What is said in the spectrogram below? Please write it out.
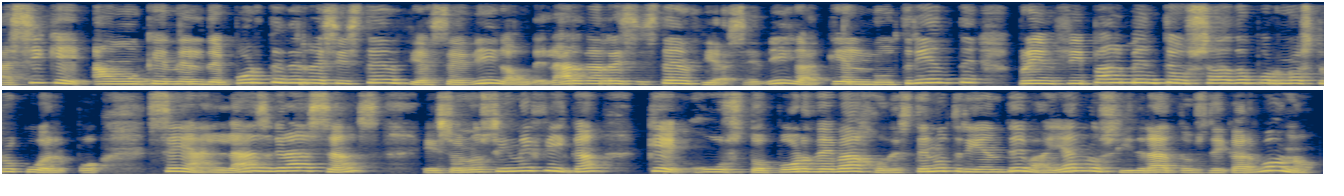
Así que, aunque en el deporte de resistencia se diga, o de larga resistencia se diga que el nutriente principalmente usado por nuestro cuerpo sean las grasas, eso no significa que justo por debajo de este nutriente vayan los hidratos de carbono.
